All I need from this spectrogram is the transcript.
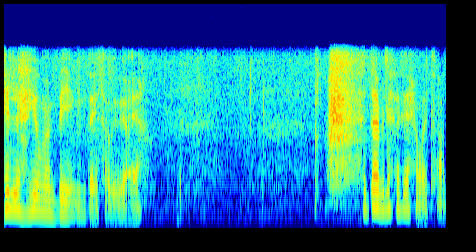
كل human being يقدر يسوي وياي. الدرب اللي إحنا فيه الحين وايد صعب.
